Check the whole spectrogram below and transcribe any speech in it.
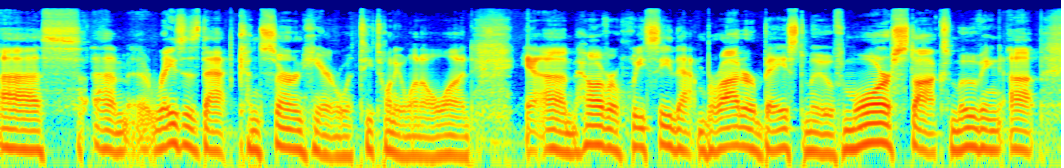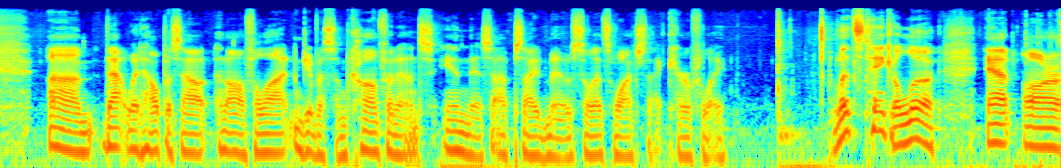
us um, raises that concern here with T2101. Um, however, we see that broader based move, more stocks moving up. Um, that would help us out an awful lot and give us some confidence in this upside move. So let's watch that carefully. Let's take a look at our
